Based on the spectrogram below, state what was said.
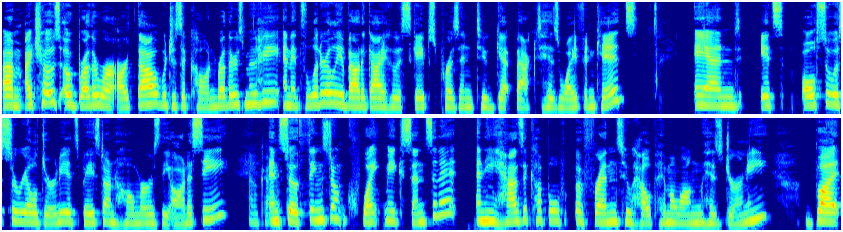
Um, I chose "Oh Brother, Where Art Thou," which is a Coen Brothers movie, and it's literally about a guy who escapes prison to get back to his wife and kids, and it's also a surreal journey. It's based on Homer's The Odyssey, Okay. and so things don't quite make sense in it. And he has a couple of friends who help him along his journey, but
